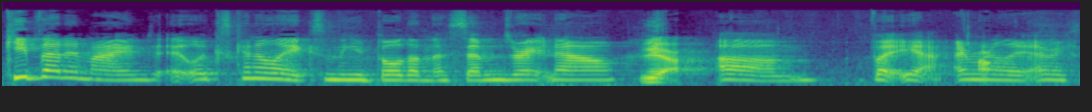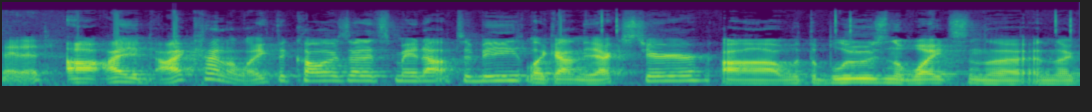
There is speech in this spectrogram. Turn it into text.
keep that in mind. It looks kind of like something you'd build on The Sims right now. Yeah. Um, but yeah, I'm really, I'm excited. Uh, I, I kind of like the colors that it's made out to be, like on the exterior, uh, with the blues and the whites and the and the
